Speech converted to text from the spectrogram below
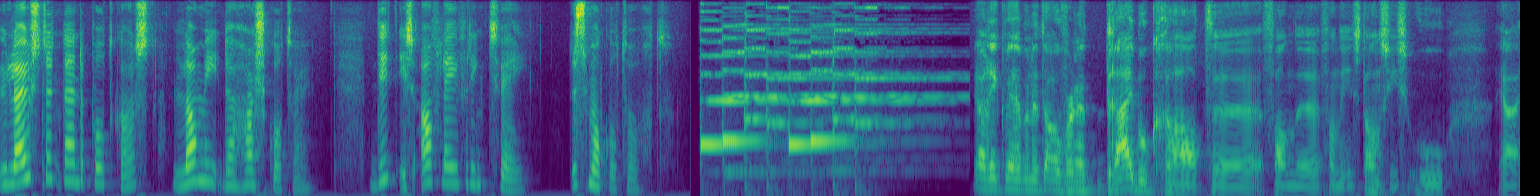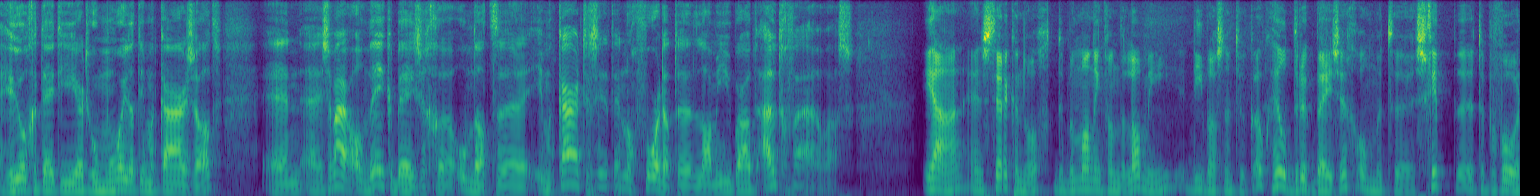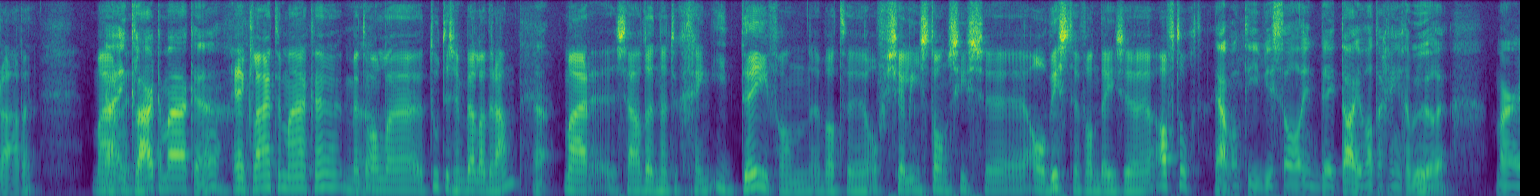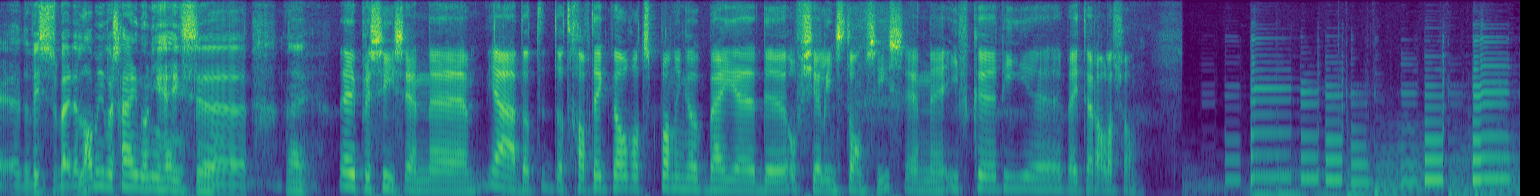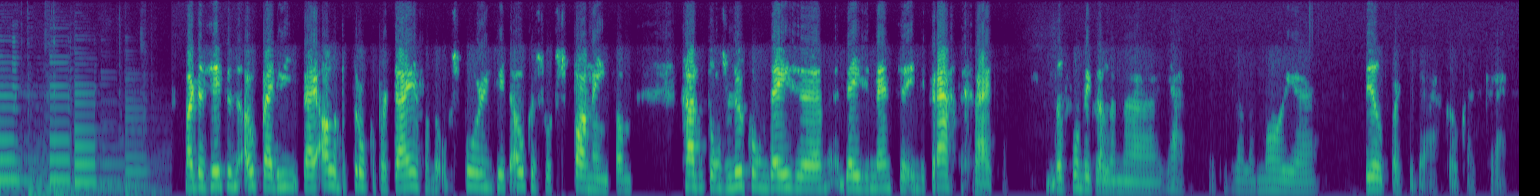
U luistert naar de podcast Lammy de Harskotter. Dit is aflevering 2, de smokkeltocht. Ja, Rick, we hebben het over het draaiboek gehad uh, van, de, van de instanties. Hoe ja, heel gedetailleerd, hoe mooi dat in elkaar zat. En uh, ze waren al weken bezig uh, om dat in elkaar te zetten. Nog voordat de Lammy überhaupt uitgevaren was. Ja, en sterker nog, de bemanning van de Lammy, die was natuurlijk ook heel druk bezig om het uh, schip uh, te bevoorraden. Maar, ja, en klaar te maken. Hè? En klaar te maken met ja. alle toeters en bellen eraan. Ja. Maar eh, ze hadden natuurlijk geen idee van wat de officiële instanties uh, al wisten van deze aftocht. Ja, want die wisten al in detail wat er ging gebeuren. Maar uh, dat wisten ze bij de Lammy waarschijnlijk nog niet eens. nee. Nee, precies. En uh, ja, dat, dat gaf denk ik wel wat spanning ook bij uh, de officiële instanties. En uh, Yveske die weet daar alles van. Maar er zit ook bij, die, bij alle betrokken partijen van de opsporing zit ook een soort spanning van gaat het ons lukken om deze, deze mensen in de kraag te grijpen? Dat vond ik wel een, ja, dat is wel een mooi beeld wat je er eigenlijk ook uit krijgt.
